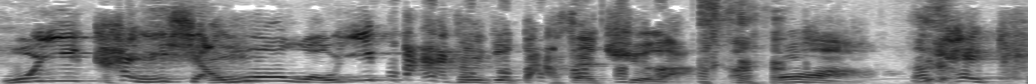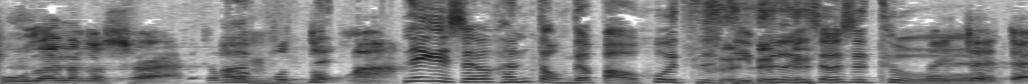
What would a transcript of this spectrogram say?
我一看你想摸我，我一巴掌就打下去了，哇，那太土了那个事儿，根本不懂啊。那个时候很懂得保护自己，不能说是土。对对对，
